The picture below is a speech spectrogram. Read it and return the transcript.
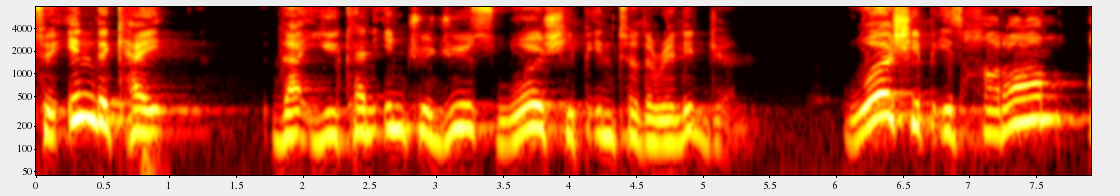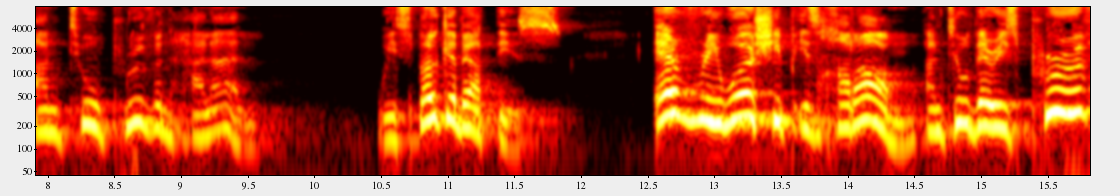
to indicate that you can introduce worship into the religion. Worship is haram until proven halal. We spoke about this. Every worship is haram until there is proof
